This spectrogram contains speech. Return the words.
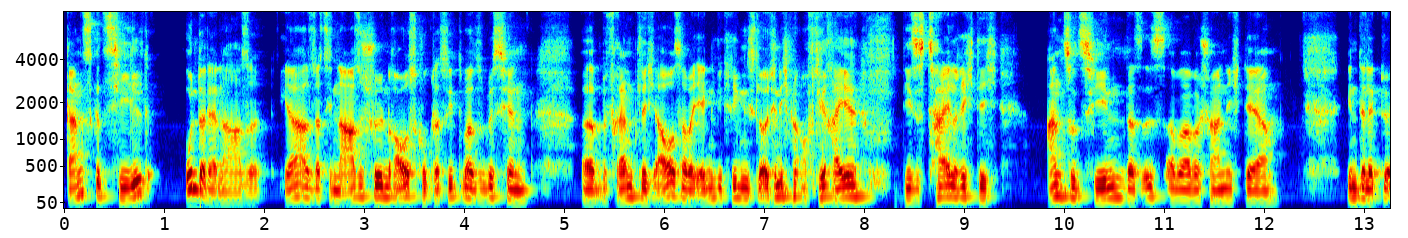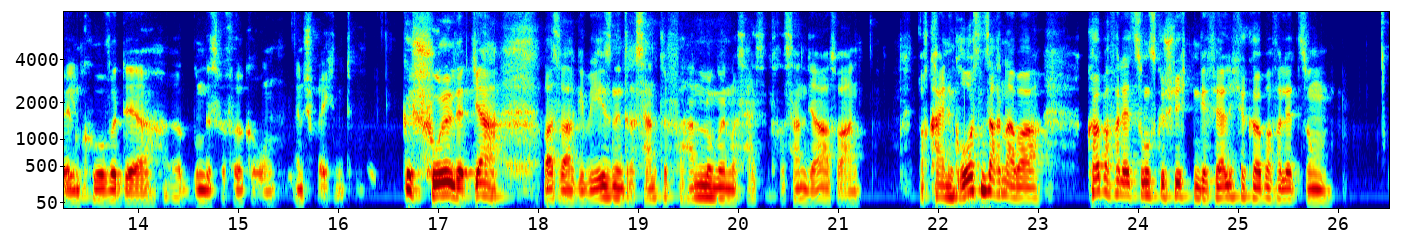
ganz gezielt unter der Nase. Ja, also dass die Nase schön rausguckt. Das sieht immer so ein bisschen äh, befremdlich aus, aber irgendwie kriegen die Leute nicht mehr auf die Reihe, dieses Teil richtig anzuziehen. Das ist aber wahrscheinlich der intellektuellen Kurve der äh, Bundesbevölkerung entsprechend geschuldet. Ja, was war gewesen? Interessante Verhandlungen. Was heißt interessant? Ja, es waren noch keine großen Sachen, aber Körperverletzungsgeschichten, gefährliche Körperverletzungen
